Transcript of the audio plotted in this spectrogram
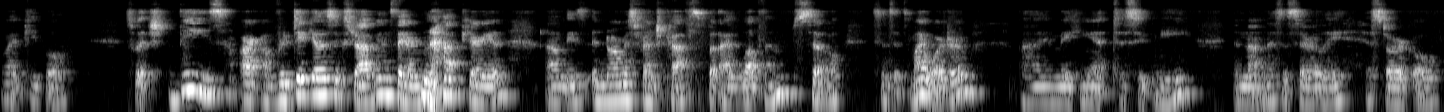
why people switch. These are a ridiculous extravagance. They are not period. Um, these enormous French cuffs, but I love them. So since it's my wardrobe, I'm making it to suit me and not necessarily historical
